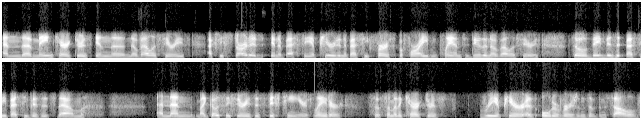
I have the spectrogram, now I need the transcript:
and the main characters in the novella series actually started in a Bessie, appeared in a Bessie first before I even planned to do the novella series. So they visit Bessie, Bessie visits them, and then my ghostly series is 15 years later. So some of the characters reappear as older versions of themselves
